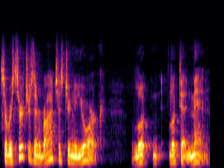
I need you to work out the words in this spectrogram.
So researchers in Rochester, New York, look, looked at men.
